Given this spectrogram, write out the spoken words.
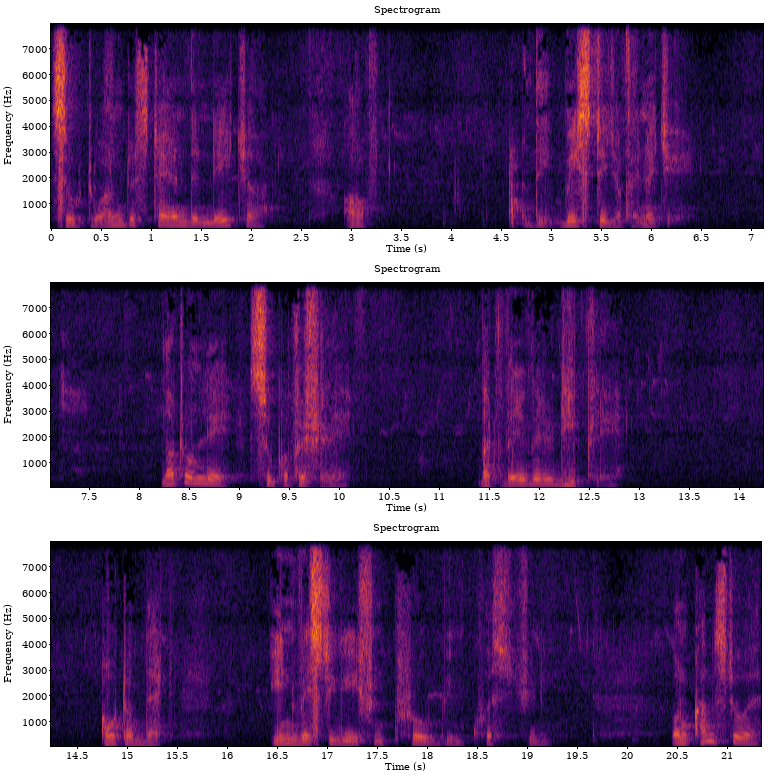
So, to understand the nature of the wastage of energy, not only superficially, but very, very deeply, out of that investigation, probing, questioning, one comes to a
